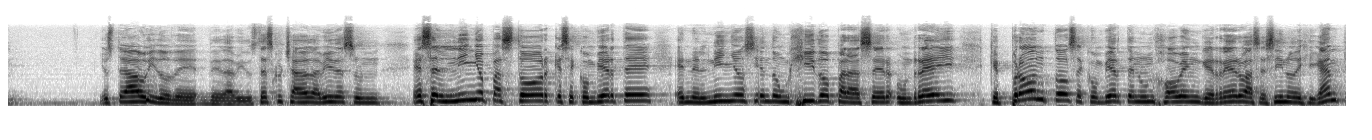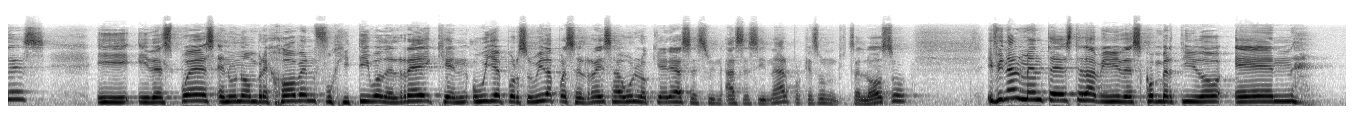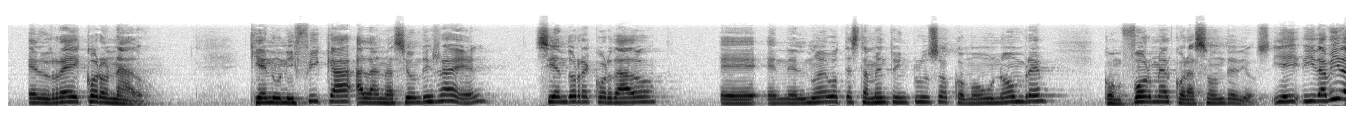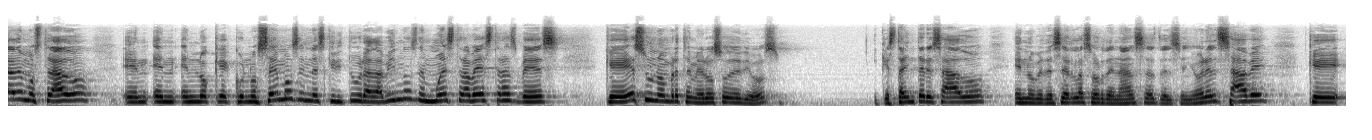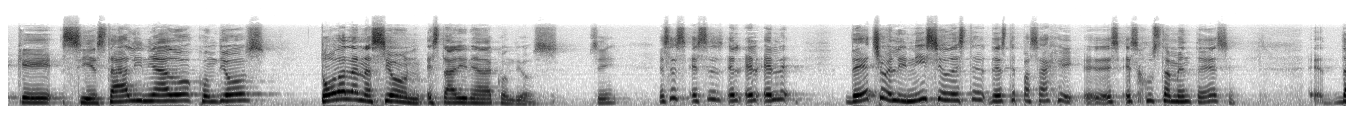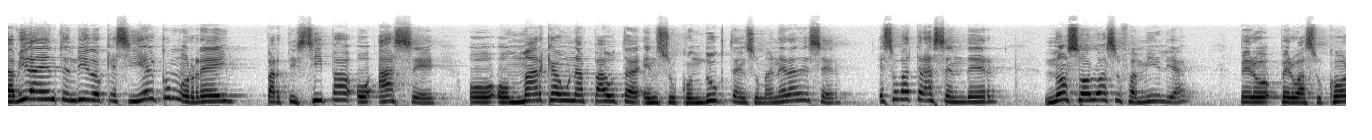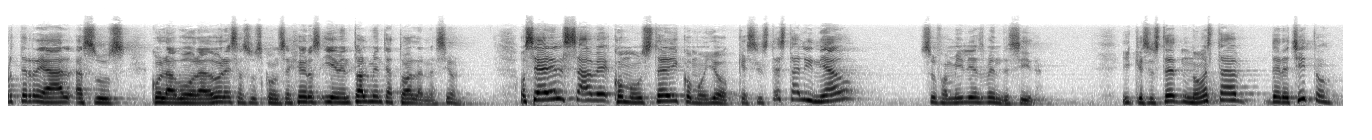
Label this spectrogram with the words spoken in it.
Y usted ha oído de, de David. Usted ha escuchado David. Es, un, es el niño pastor que se convierte en el niño siendo ungido para ser un rey, que pronto se convierte en un joven guerrero asesino de gigantes. Y, y después en un hombre joven fugitivo del rey, quien huye por su vida, pues el rey Saúl lo quiere asesin- asesinar porque es un celoso. Y finalmente este David es convertido en el rey coronado, quien unifica a la nación de Israel, siendo recordado eh, en el Nuevo Testamento incluso como un hombre conforme al corazón de Dios. Y, David ha demostrado en, en- lo que conocemos en la Escritura, David nos demuestra vez tras vez que es un hombre temeroso de Dios y que está interesado en obedecer las ordenanzas del Señor. Él sabe que, que si está alineado con Dios, toda la nación está alineada con Dios. ¿sí? Ese es, ese es el- de hecho, el inicio de este, de este pasaje es, es justamente ese. Eh, David ha entendido que si él como rey participa o hace o, o marca una pauta en su conducta, en su manera de ser, eso va a trascender no solo a su familia, pero, pero a su corte real, a sus colaboradores, a sus consejeros y eventualmente a toda la nación. O sea, él sabe, como usted y como yo, que si usted está alineado, su familia es bendecida. Y que si usted no está derechito,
